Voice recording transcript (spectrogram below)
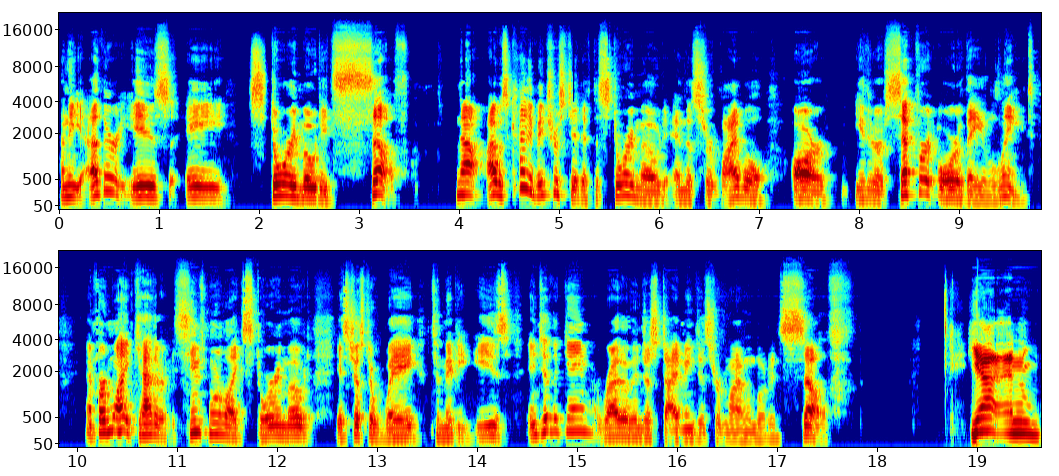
and the other is a story mode itself. Now, I was kind of interested if the story mode and the survival are either separate or they linked. And from what I gather, it seems more like story mode is just a way to maybe ease into the game rather than just diving into survival mode itself. Yeah, and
